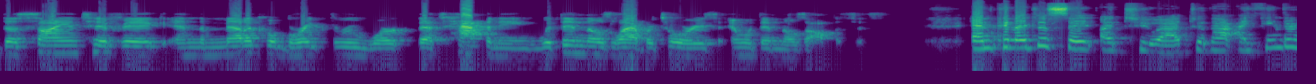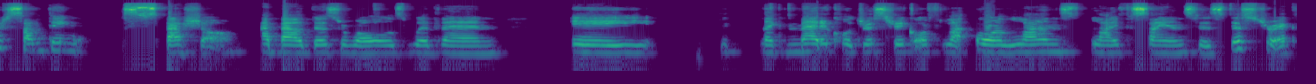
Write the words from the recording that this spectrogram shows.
the scientific and the medical breakthrough work that's happening within those laboratories and within those offices. And can I just say uh, to add to that, I think there's something special about those roles within a like medical district or or life sciences district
